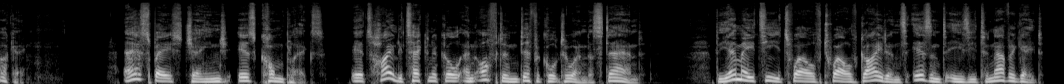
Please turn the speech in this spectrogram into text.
Okay. Airspace change is complex. It's highly technical and often difficult to understand. The MAT 1212 guidance isn't easy to navigate,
